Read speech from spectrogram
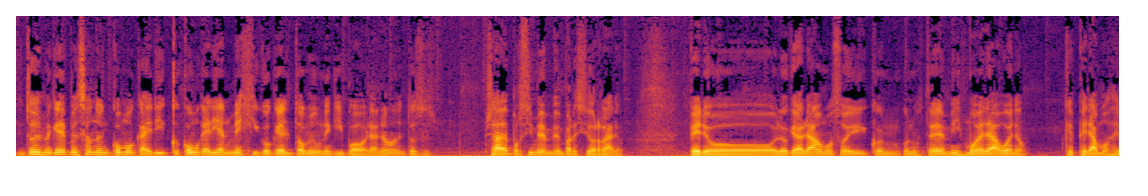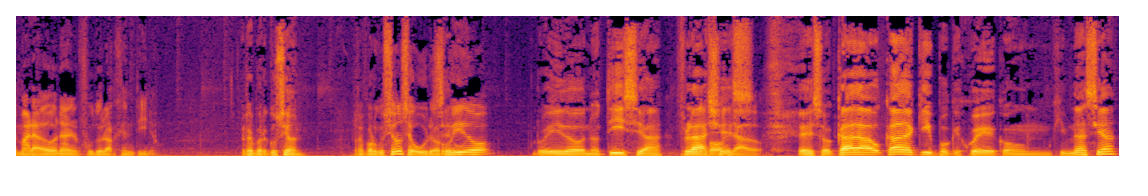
entonces me quedé pensando en cómo, caería, cómo caería en México que él tome un equipo ahora, ¿no? Entonces, ya de por sí me, me pareció raro. Pero lo que hablábamos hoy con, con ustedes mismos era, bueno, ¿qué esperamos de Maradona en el fútbol argentino? Repercusión. Repercusión seguro, Seguro. ruido, Ruido, noticia, flashes. Eso, cada, cada equipo que juegue con gimnasia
